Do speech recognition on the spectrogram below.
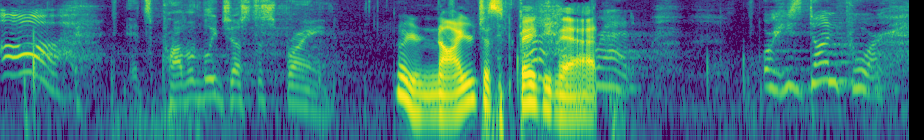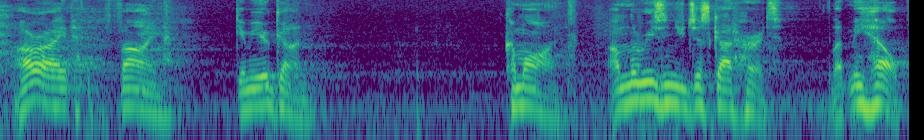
Ugh! It's probably just a sprain. No, you're not. You're just faking that. Brad, or he's done for. All right, fine. Give me your gun. Come on. I'm the reason you just got hurt. Let me help.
